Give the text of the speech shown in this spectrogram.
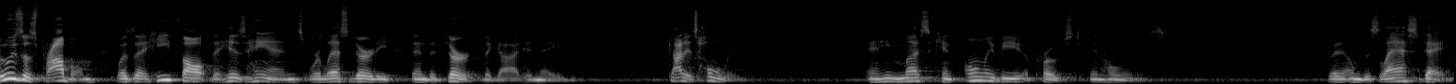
Uzzah's problem was that he thought that his hands were less dirty than the dirt that God had made. God is holy, and he must can only be approached in holiness. But on this last day,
